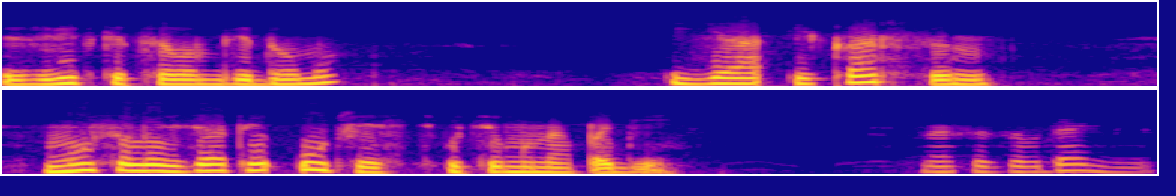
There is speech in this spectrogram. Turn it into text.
Звідки це вам відомо? Я і Карсен мусили взяти участь у цьому нападі. Наше завдання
